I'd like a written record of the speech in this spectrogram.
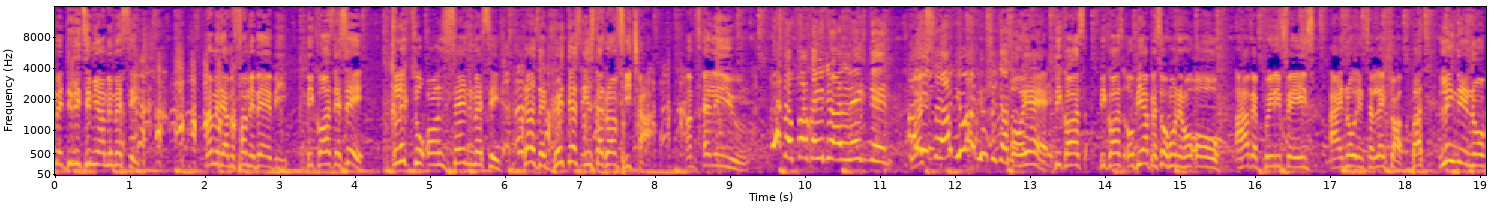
me delete me a message. I'm a family baby. Because they say, click to unsend message. That's the greatest Instagram feature. I'm telling you. What the fuck are you doing on LinkedIn? How What? you say- you, how do you shoot yourself Oh yeah, LinkedIn? because because Obia person who know, oh, oh I have a pretty face, I know intellectual, but LinkedIn no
